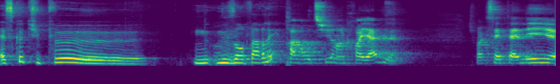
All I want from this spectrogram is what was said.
Est-ce que tu peux nous en parler? Aventure incroyable. Je crois que cette année,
